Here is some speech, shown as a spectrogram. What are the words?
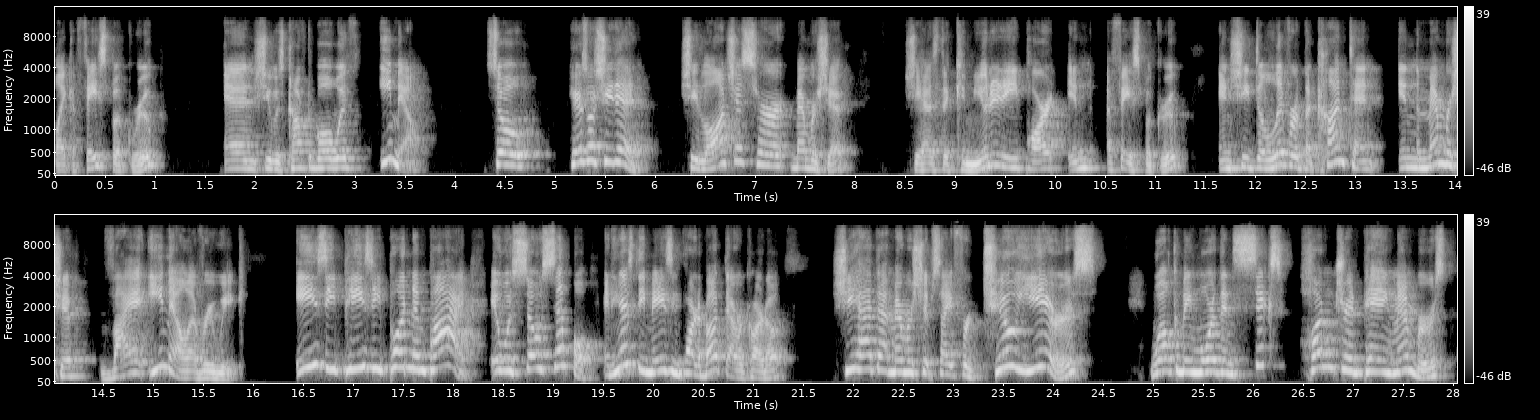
like a Facebook group and she was comfortable with email. So, here's what she did she launches her membership, she has the community part in a Facebook group, and she delivered the content in the membership via email every week. Easy peasy pudding and pie. It was so simple. And here's the amazing part about that, Ricardo she had that membership site for two years, welcoming more than 600 paying members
